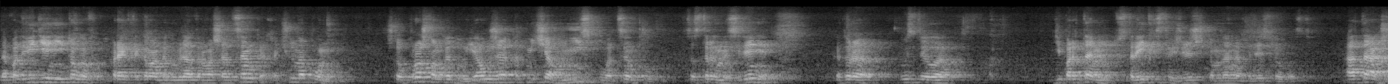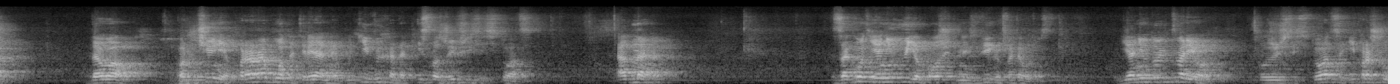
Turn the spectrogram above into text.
на подведении итогов проекта команды губернатора «Ваша оценка», хочу напомнить, что в прошлом году я уже отмечал низкую оценку со стороны населения, которая выставила Департамент строительства и жилищно-коммунального хозяйства области, а также давал поручение проработать реальные пути выхода из сложившейся ситуации. Однако, за год я не увидел положительных сдвигов в этой области. Я не удовлетворен сложившейся ситуацией и прошу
